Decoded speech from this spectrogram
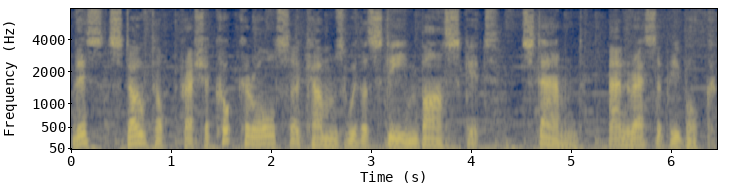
This stovetop pressure cooker also comes with a steam basket, stand, and recipe book.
